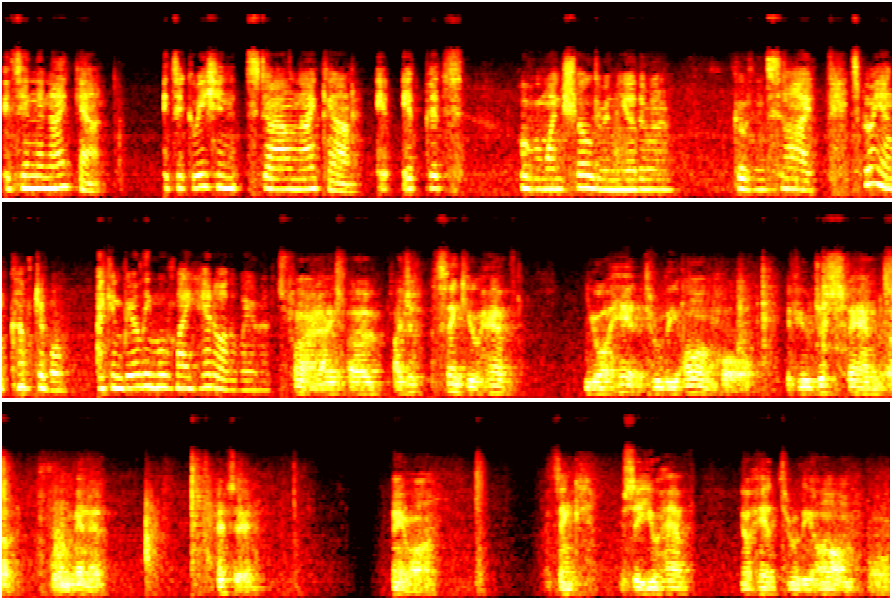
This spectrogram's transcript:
It's in the nightgown. It's a Grecian style nightgown. It, it fits over one shoulder and the other arm goes inside. It's very uncomfortable. I can barely move my head all the way around. It's fine. I uh, I just think you have your head through the armhole. If you just stand up for a minute. That's it. There you are. I think you see you have your head through the armhole.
